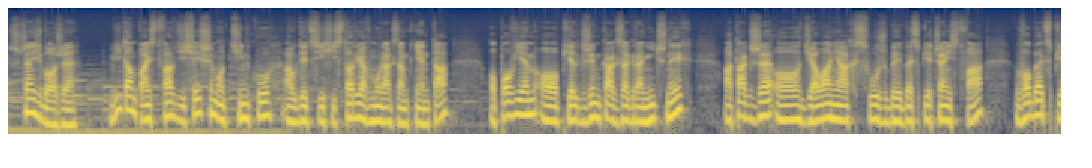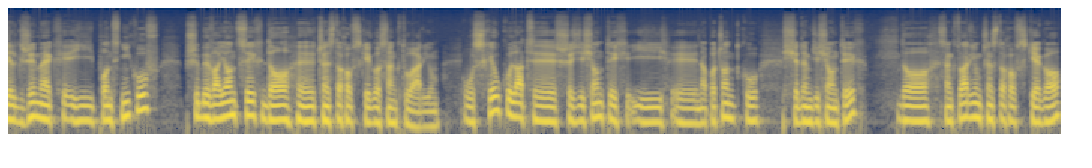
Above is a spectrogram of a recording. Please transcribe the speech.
Szczęść Boże. Witam Państwa w dzisiejszym odcinku audycji Historia w murach zamknięta. Opowiem o pielgrzymkach zagranicznych, a także o działaniach służby bezpieczeństwa wobec pielgrzymek i pątników przybywających do y, częstochowskiego sanktuarium. U schyłku lat 60. Y, i y, na początku 70. do sanktuarium częstochowskiego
